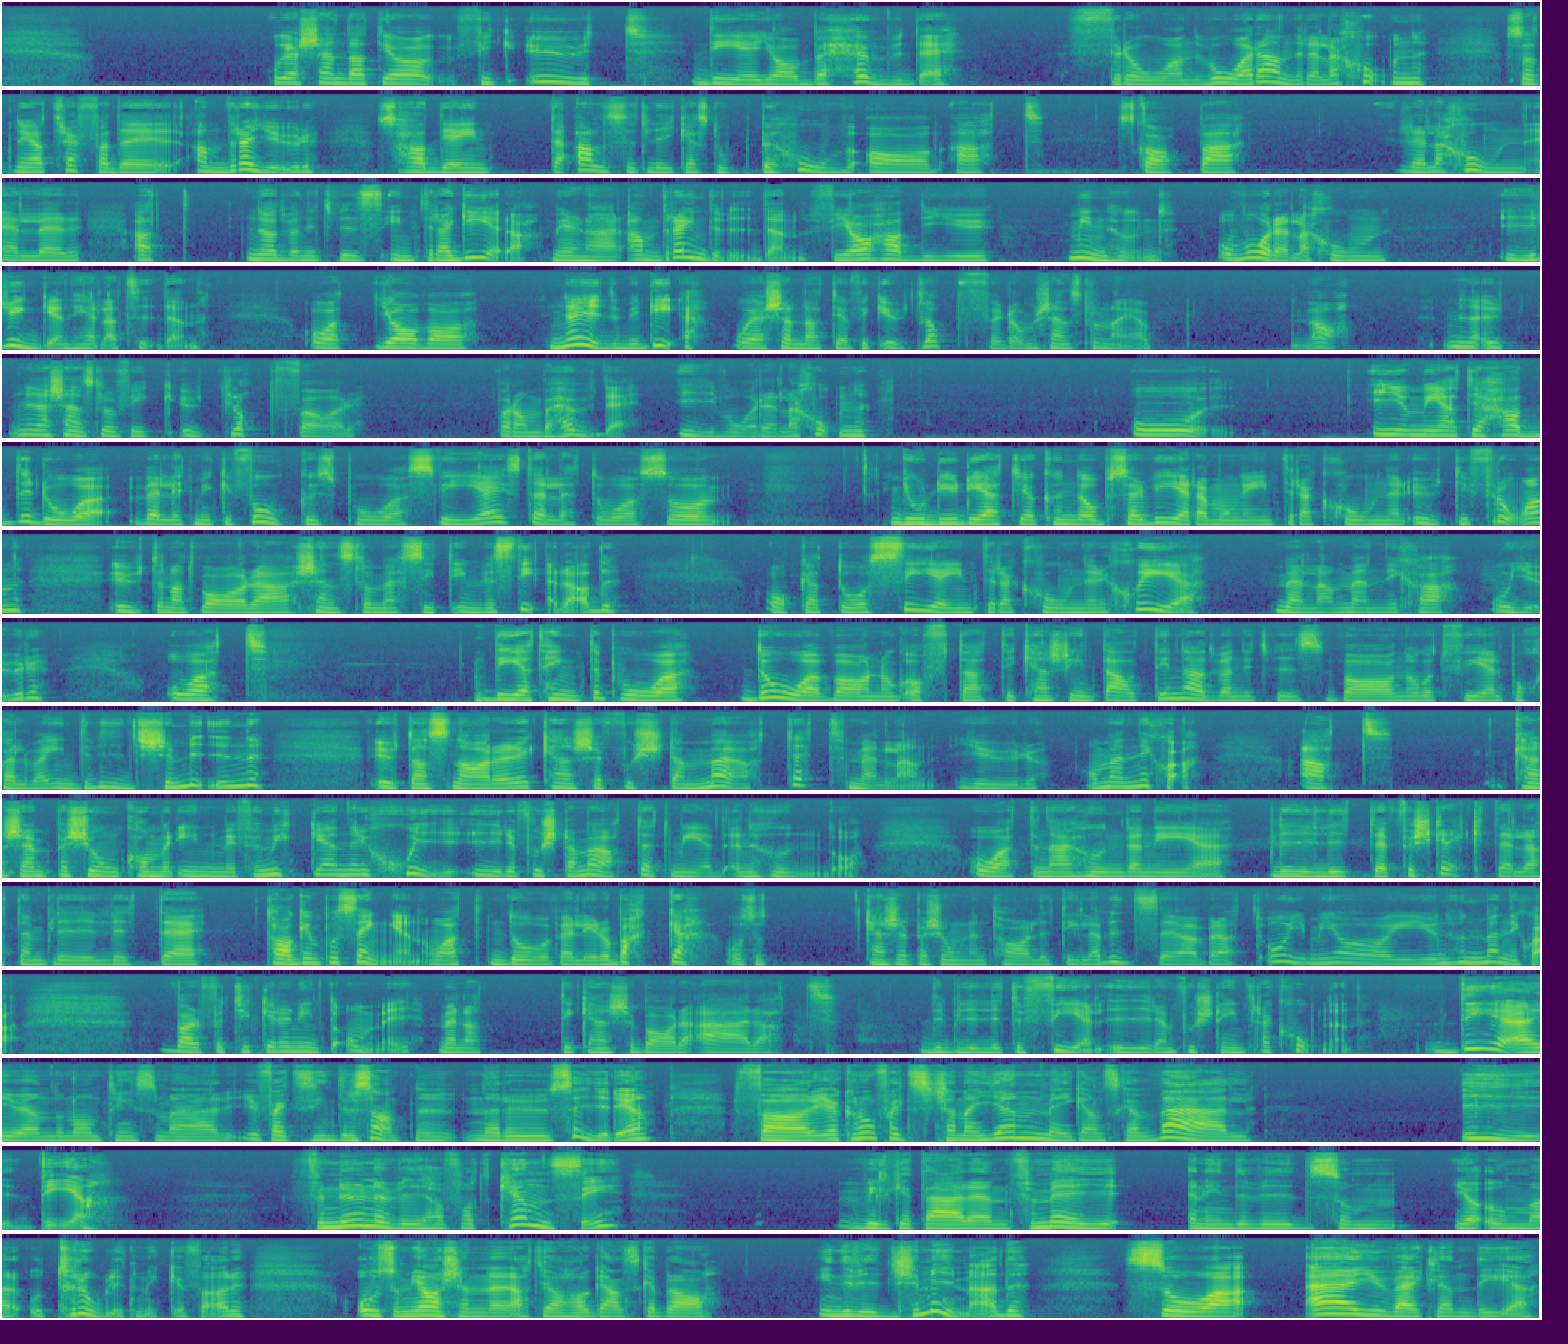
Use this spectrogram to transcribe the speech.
Och jag kände att jag fick ut det jag behövde från våran relation. Så att när jag träffade andra djur så hade jag inte alls ett lika stort behov av att skapa relation eller att nödvändigtvis interagera med den här andra individen. För jag hade ju min hund och vår relation i ryggen hela tiden. Och att jag var nöjd med det. Och jag kände att jag fick utlopp för de känslorna jag... Ja, mina, ut, mina känslor fick utlopp för vad de behövde i vår relation. Och i och med att jag hade då väldigt mycket fokus på Svea istället då så gjorde ju det att jag kunde observera många interaktioner utifrån utan att vara känslomässigt investerad. Och att då se interaktioner ske mellan människa och djur. Och att det jag tänkte på då var nog ofta att det kanske inte alltid nödvändigtvis var något fel på själva individkemin, utan snarare kanske första mötet mellan djur och människa. Att kanske en person kommer in med för mycket energi i det första mötet med en hund då. Och att den här hunden är, blir lite förskräckt eller att den blir lite tagen på sängen och att den då väljer att backa. Och så kanske personen tar lite illa vid sig över att oj, men jag är ju en hundmänniska. Varför tycker den inte om mig? Men att det kanske bara är att det blir lite fel i den första interaktionen. Det är ju ändå någonting som är ju faktiskt intressant nu när du säger det. För jag kan nog faktiskt känna igen mig ganska väl i det. För nu när vi har fått Kenzie, vilket är en, för mig en individ som jag ummar otroligt mycket för och som jag känner att jag har ganska bra individkemi med, så är ju verkligen det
